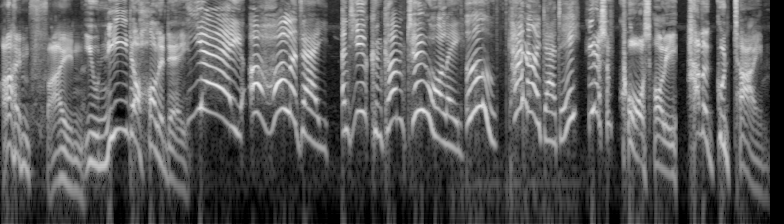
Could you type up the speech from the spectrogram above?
I'm fine. You need a holiday. Yay! A holiday! And you can come too, Holly. Ooh, can I, Daddy? Yes, of course, Holly. Have a good time.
